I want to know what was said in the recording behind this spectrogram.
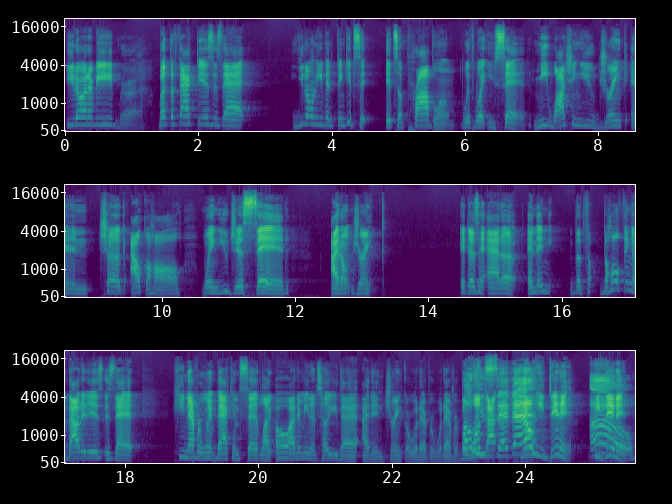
you know what I mean? Bruh. But the fact is, is that you don't even think it's a it's a problem with what you said. Me watching you drink and chug alcohol when you just said I don't drink. It doesn't add up. And then the the whole thing about it is is that he never went back and said like, "Oh, I didn't mean to tell you that I didn't drink or whatever, whatever." But Oh, what he got said that? No, he didn't. He didn't. Oh.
